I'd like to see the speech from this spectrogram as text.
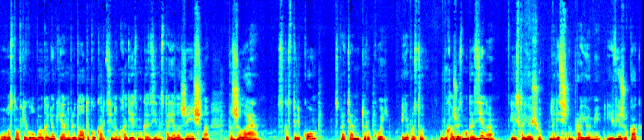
у остановки «Голубой огонек» я наблюдала такую картину, выходя из магазина. Стояла женщина пожилая с костыльком, с протянутой рукой. я просто выхожу из магазина, и стою еще на лестничном проеме и вижу, как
